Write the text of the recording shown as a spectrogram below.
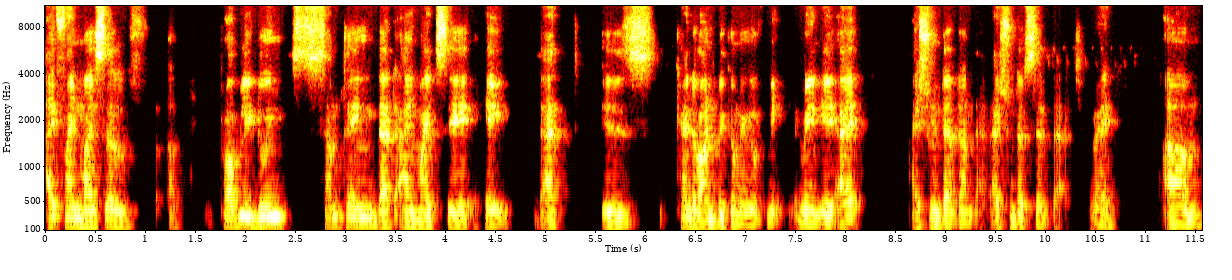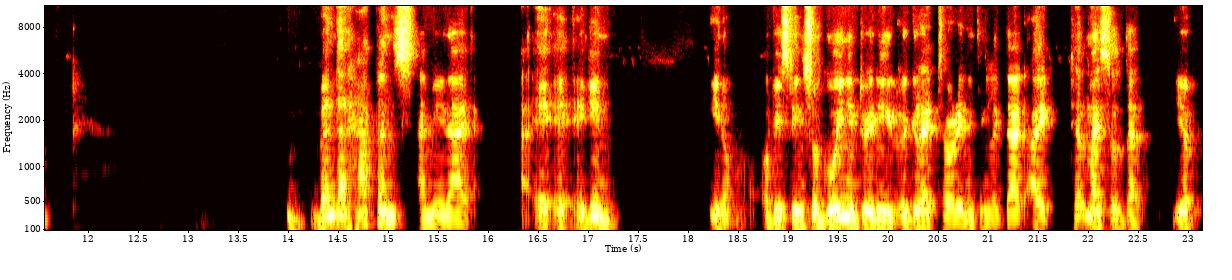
I find myself probably doing something that I might say, hey, that is kind of unbecoming of me. I mean, I, I shouldn't have done that. I shouldn't have said that, right? Um, when that happens, I mean, I, I, again, you know, obviously, instead of going into any regret or anything like that, I tell myself that, yep,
